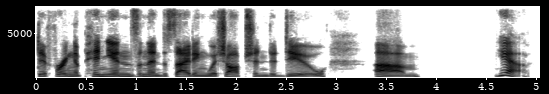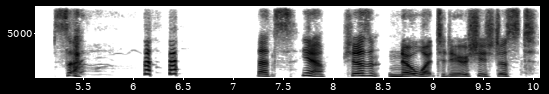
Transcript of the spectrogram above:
differing opinions and then deciding which option to do. Um yeah. So that's, you know, she doesn't know what to do. She's just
